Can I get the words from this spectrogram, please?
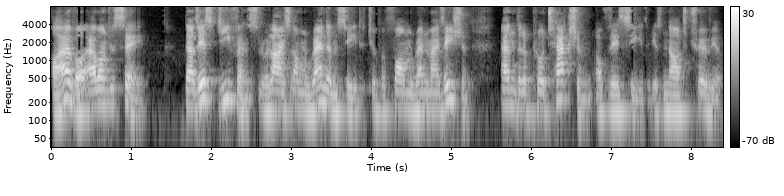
However, I want to say that this defense relies on random seed to perform randomization, and the protection of this seed is not trivial.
